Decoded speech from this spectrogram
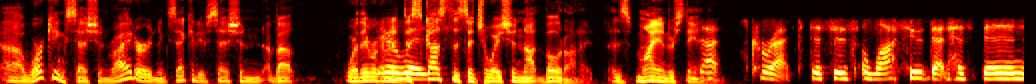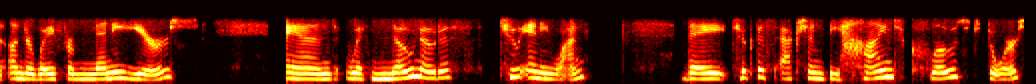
uh, working session, right, or an executive session about where they were going to discuss the situation, not vote on it. Is my understanding. That's correct. This is a lawsuit that has been underway for many years, and with no notice to anyone, they took this action behind closed doors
